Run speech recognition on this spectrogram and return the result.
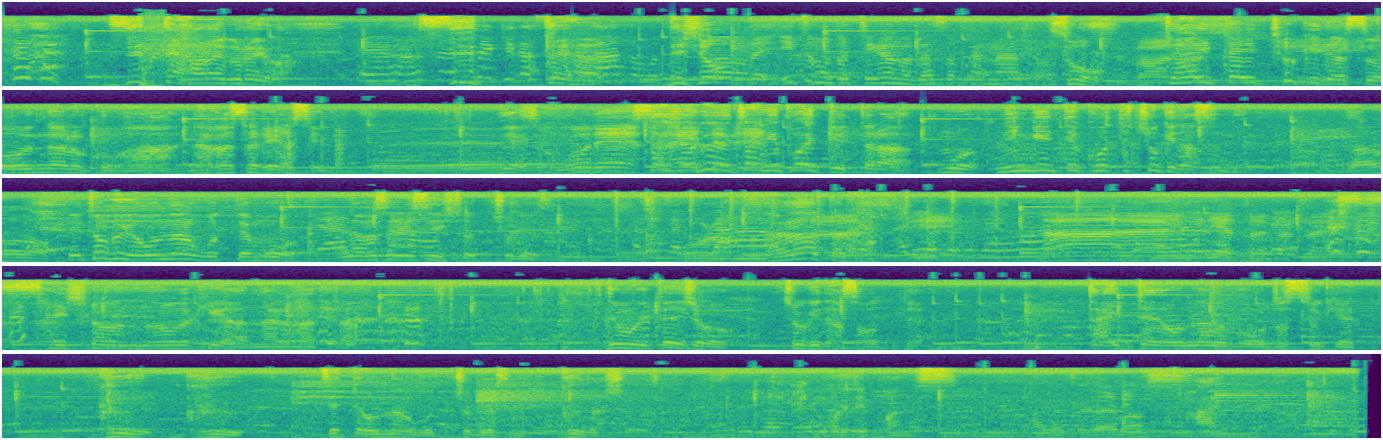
絶対腹黒いわ。えーさっき出そうかなと思ってでしょ？いつもと違うの出そうかなと思って。そう。大体チョキ出す女の子は流されやすいの。でそこで。最初はグーじゃんけんぽいって言ったらもう人間ってこうやってチョキ出すんだよなるほど。で特に女の子ってもう流されやすい人ってチョキ出すんだよほらもう長かったね。ありがとうございます。はーいありがとうございます。最初の脳書きが長かった。でも言ったでしょチョキ出そうって。大体女の子を落とす時はグーグー。絶対女の子チョキ出すのグー出してください。これ鉄板です。ありがとうございます。はい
